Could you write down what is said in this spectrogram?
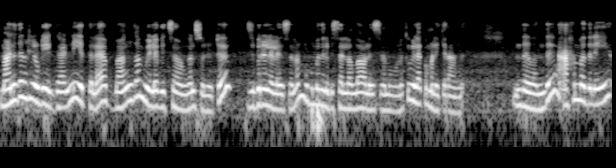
மனிதர்களுடைய கண்ணியத்தில் பங்கம் விளைவிச்சவங்கன்னு சொல்லிட்டு ஜிப்ரில் அலையாம் முகமது நபி சல்லா அலையாம் அவங்களுக்கு விளக்கம் அளிக்கிறாங்க இந்த வந்து அகமதுலேயும்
